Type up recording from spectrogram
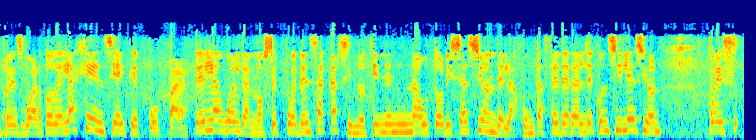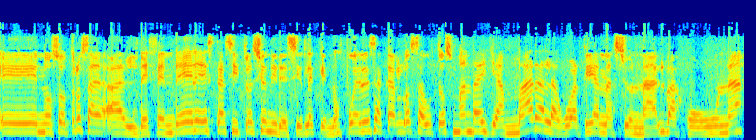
resguardo de la agencia y que por parte de la huelga no se pueden sacar si no tienen una autorización de la Junta Federal de Conciliación, pues eh, nosotros al defender esta situación y decirle que no puede sacar los autos, manda a llamar a la Guardia Nacional bajo una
